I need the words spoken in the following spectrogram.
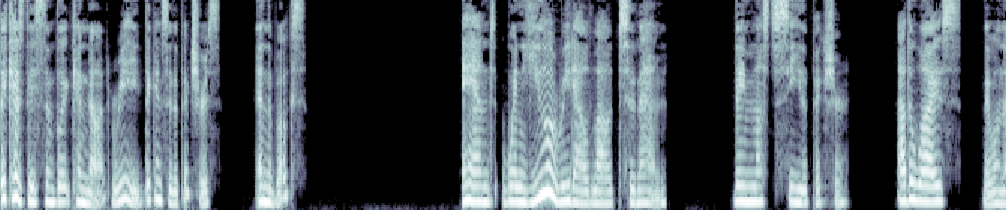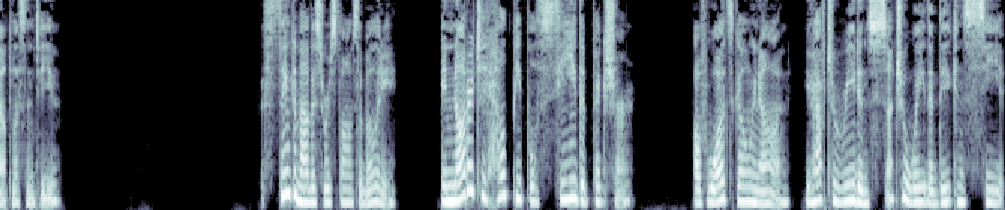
because they simply cannot read. They can see the pictures and the books. And when you read out loud to them, they must see the picture. Otherwise, they will not listen to you. Think about this responsibility. In order to help people see the picture of what's going on, you have to read in such a way that they can see it.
